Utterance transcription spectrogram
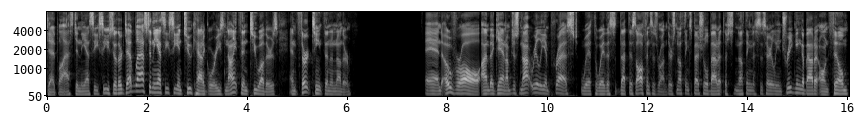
dead last in the SEC. So they're dead last in the SEC in two categories, ninth in two others, and 13th in another. And overall, I'm again, I'm just not really impressed with the way this that this offense is run. There's nothing special about it. There's nothing necessarily intriguing about it on film.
